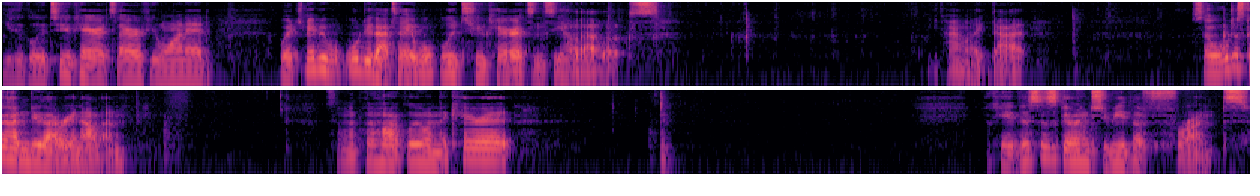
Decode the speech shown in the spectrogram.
You could glue two carrots there if you wanted, which maybe we'll do that today. We'll glue two carrots and see how that looks. Kind of like that. So we'll just go ahead and do that right now then. So I'm going to put hot glue on the carrot. Okay, this is going to be the front.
